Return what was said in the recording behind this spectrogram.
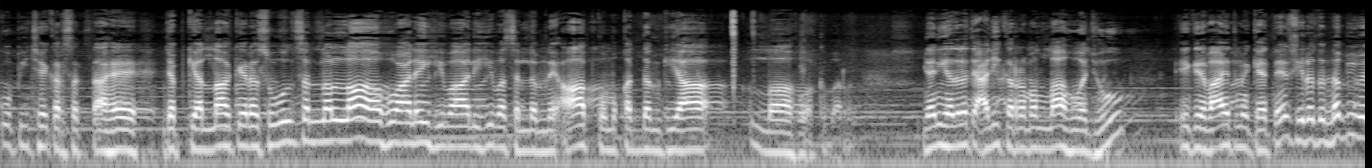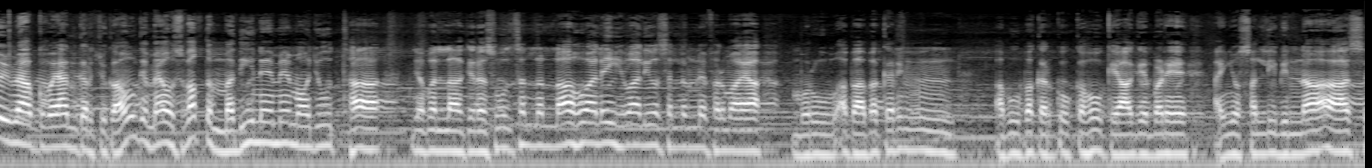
کو پیچھے کر سکتا ہے، جبکہ اللہ کے رسول صلی اللہ علیہ وآلہ وسلم نے آپ کو مقدم کیا؟ اللہ اکبر۔ یعنی حضرت علی کرم اللہ وجہ ایک روایت میں کہتے ہیں، سیرت النبی میں بھی میں آپ کو بیان کر چکا ہوں کہ میں اس وقت مدینے میں موجود تھا جب اللہ کے رسول صلی اللہ علیہ وآلہ وسلم نے فرمایا، مرو ابا بکر، ابو بکر کو کہو کہ آگے بڑھے ایو صلی بالناس،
